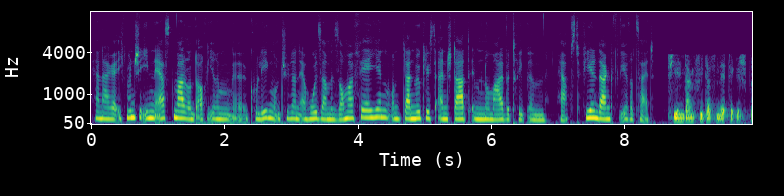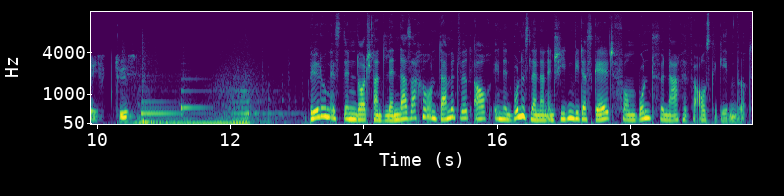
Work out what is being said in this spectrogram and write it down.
Herr Nager, ich wünsche Ihnen erstmal und auch Ihren äh, Kollegen und Schülern erholsame Sommerferien und dann möglichst einen Start im Normalbetrieb im Herbst. Vielen Dank für Ihre Zeit. Vielen Dank für das nette Gespräch. Tschüss. Bildung ist in Deutschland Ländersache und damit wird auch in den Bundesländern entschieden, wie das Geld vom Bund für Nachhilfe ausgegeben wird.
